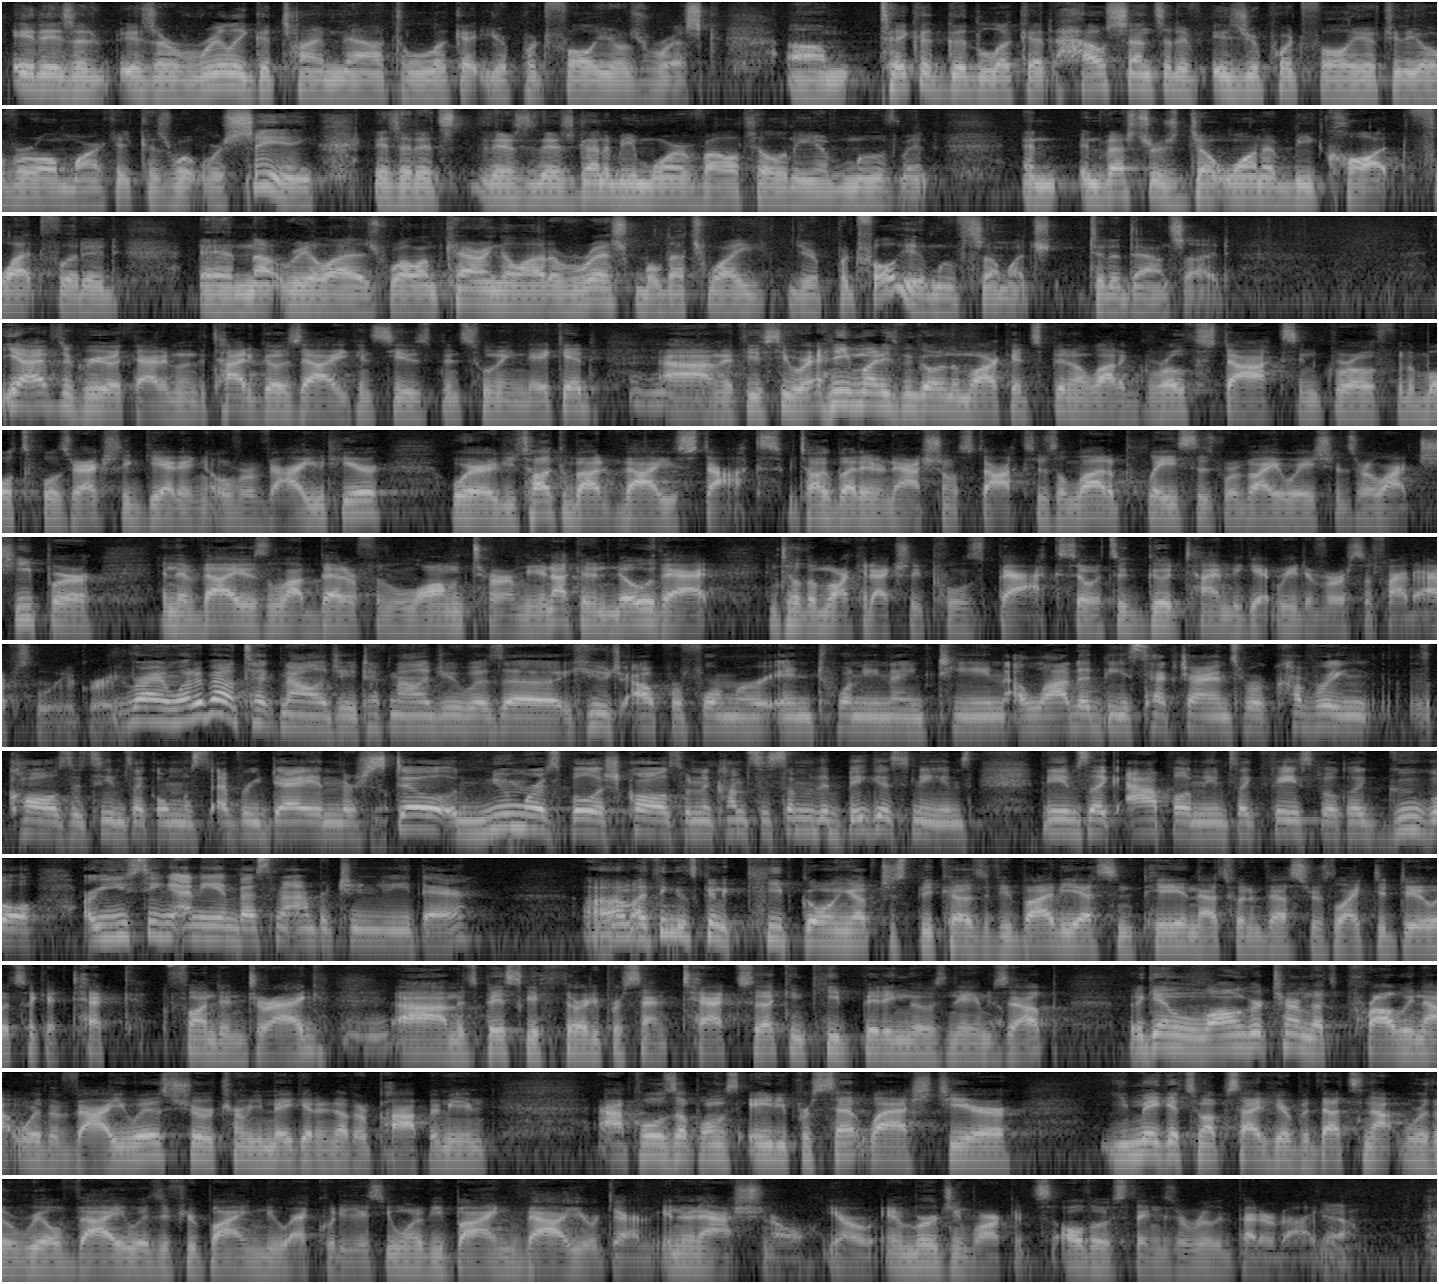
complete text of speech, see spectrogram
it is a, is a really good time now to look at your portfolio's risk. Um, take a good look at how sensitive is your portfolio to the overall market, because what we're seeing is that it's, there's, there's going to be more volatility of movement. And investors don't want to be caught flat-footed and not realize, well, I'm carrying a lot of risk. Well, that's why your portfolio moves so much to the downside. Yeah, I have to agree with that. I mean, when the tide goes out, you can see it's been swimming naked. Mm-hmm. Um, if you see where any money's been going in the market, it's been a lot of growth stocks and growth where the multiples are actually getting overvalued here. Where if you talk about value stocks, we talk about international stocks, there's a lot of places where valuations are a lot cheaper and the value is a lot better for the long term. You're not going to know that until the market actually pulls back. So it's a good time to get rediversified. I absolutely agree. Ryan, what about technology? Technology was a huge outperformer in 2019. A lot of these tech giants were covering calls, it seems like almost every day, and there's still numerous bullish calls when it comes to some of the biggest names, names like Apple, names like Facebook, like Google. Are you seeing any investment opportunity there? Um, I think it's going to keep going up just because if you buy the S&P, and that's what investors like to do, it's like a tech fund and drag. Mm-hmm. Um, it's basically 30% tech, so that can keep bidding those names yep. up. But again, longer term, that's probably not where the value is. Short term, you may get another pop. I mean, Apple is up almost 80% last year you may get some upside here, but that's not where the real value is if you're buying new equities. You want to be buying value again, international, you know, emerging markets. All those things are really better value. Yeah.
